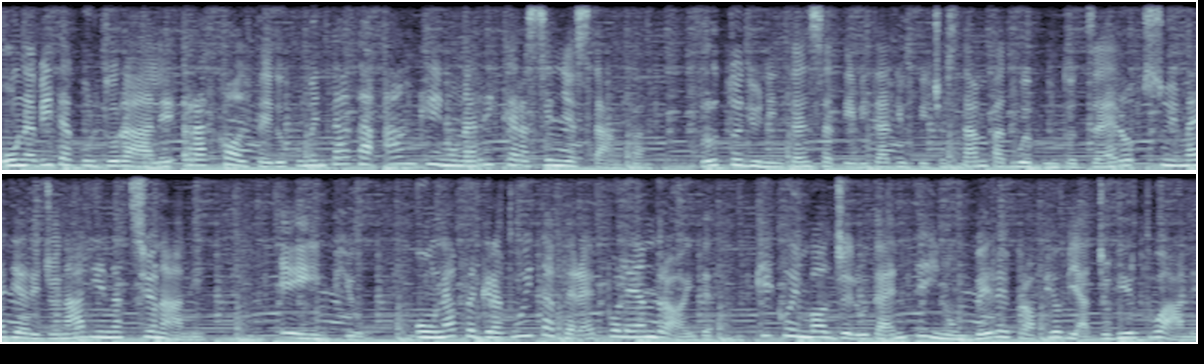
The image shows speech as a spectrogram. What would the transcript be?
Una vita culturale raccolta e documentata anche in una ricca rassegna stampa, frutto di un'intensa attività di ufficio stampa 2.0 sui media regionali e nazionali e in più, un'app gratuita per Apple e Android che coinvolge l'utente in un vero e proprio viaggio virtuale.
